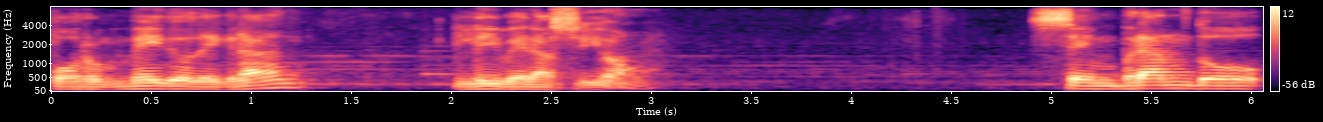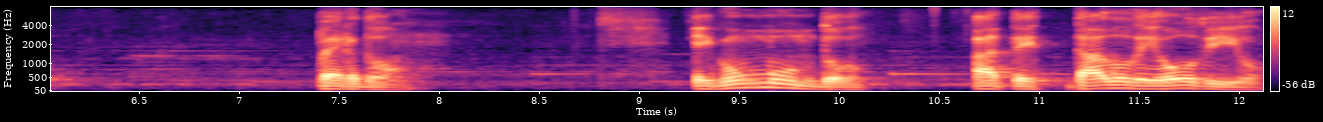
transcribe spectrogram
por medio de gran liberación. Sembrando perdón. En un mundo atestado de odio,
